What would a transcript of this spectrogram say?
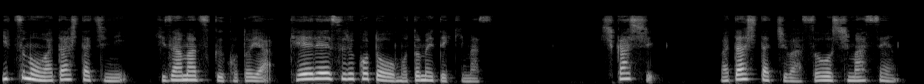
いつも私たちにひざまずくことや敬礼することを求めてきます。しかし、私たちはそうしません。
